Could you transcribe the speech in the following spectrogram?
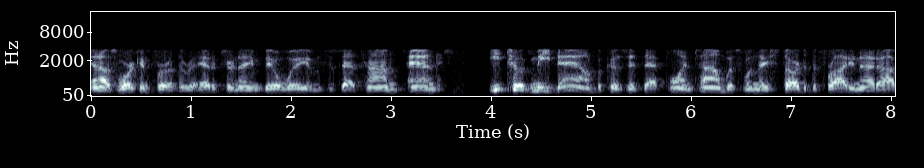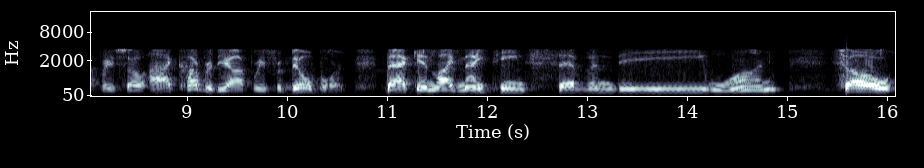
And I was working for the editor named Bill Williams at that time, and he took me down because at that point in time was when they started the Friday Night Opry. So I covered the Opry for Billboard back in like 1971. So,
